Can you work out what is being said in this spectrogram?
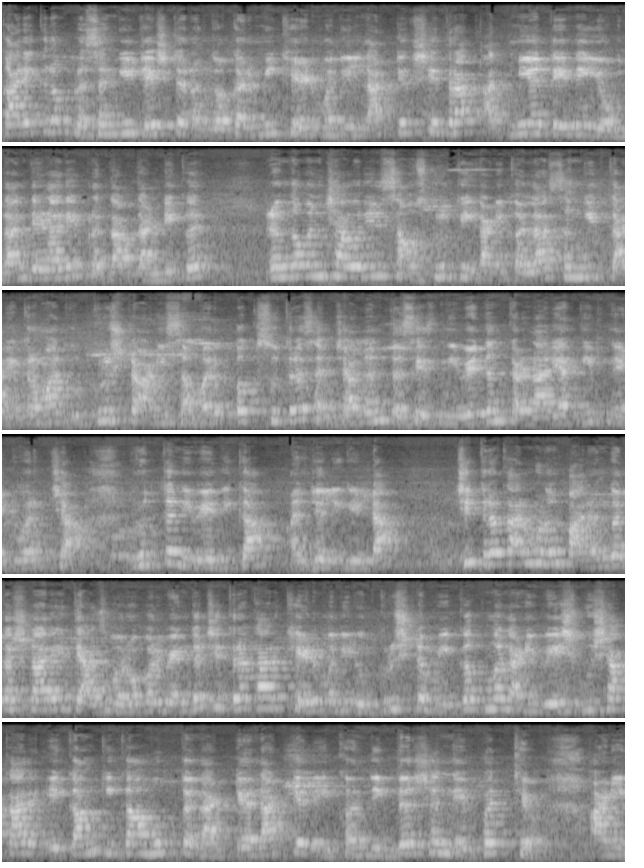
कार्यक्रम प्रसंगी ज्येष्ठ रंगकर्मी खेडमधील नाट्य क्षेत्रात आत्मीयतेने योगदान देणारे प्रताप दांडेकर रंगमंचावरील सांस्कृतिक आणि कला संगीत कार्यक्रमात उत्कृष्ट आणि समर्पक सूत्रसंचालन तसेच निवेदन करणाऱ्या दीप नेटवर्कच्या वृत्त निवेदिका अंजली गिल्डा चित्रकार म्हणून पारंगत असणारे त्याचबरोबर व्यंगचित्रकार खेडमधील उत्कृष्ट मेकअपमन आणि वेशभूषाकार एकांकिका मुक्त नाट्य नाट्यलेखन दिग्दर्शन नेपथ्य आणि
